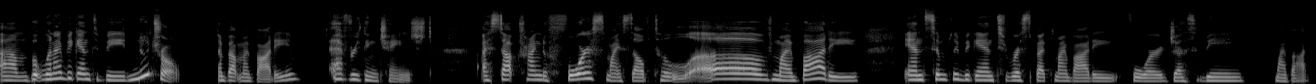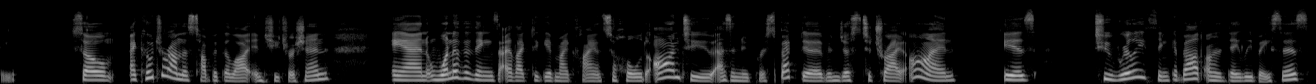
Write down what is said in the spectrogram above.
Um, but when I began to be neutral about my body, everything changed. I stopped trying to force myself to love my body and simply began to respect my body for just being my body. So, I coach around this topic a lot in Shetrition, and one of the things I like to give my clients to hold on to as a new perspective and just to try on is to really think about on a daily basis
